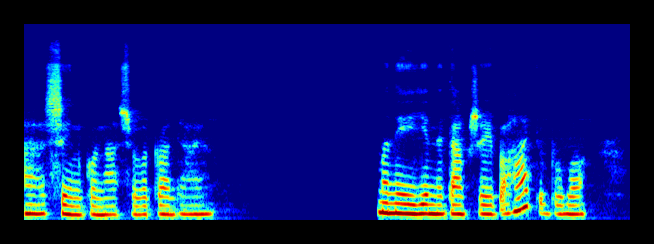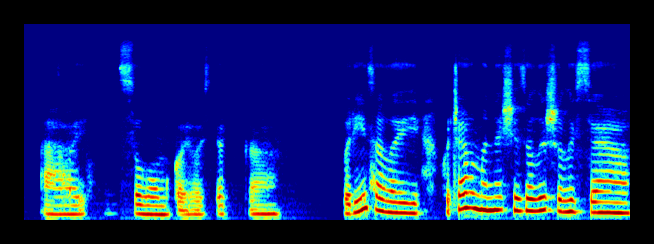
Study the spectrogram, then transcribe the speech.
е, шинку нашу викладаю. У мене її не так вже і багато було. А, соломкою ось так е, порізала її. Хоча в мене ще залишилися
